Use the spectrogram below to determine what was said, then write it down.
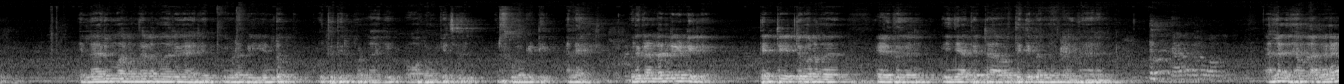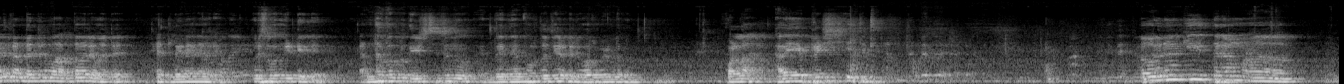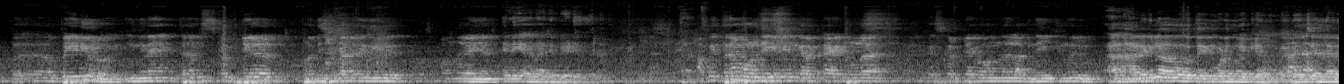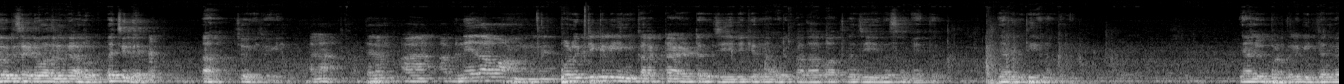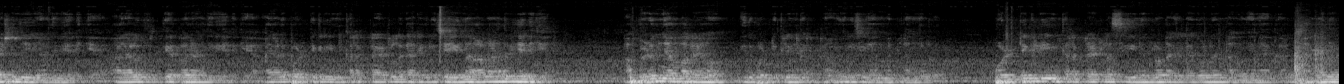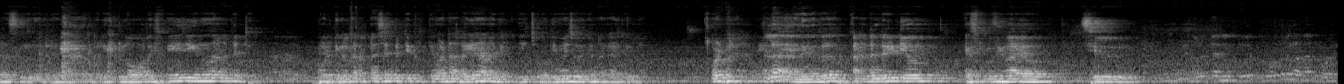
എല്ലാവരും മറന്നിടുന്ന ഒരു കാര്യം ഇവിടെ വീണ്ടും കുത്തിത്തിരിപ്പുണ്ടാക്കി ഓർമ്മിപ്പിച്ചത് ഒരു സുഖം കിട്ടി അല്ലേ? ഒരു കണ്ടന്റ് കിട്ടിയില്ലേ? തെറ്റേറ്റ് പറഞ്ഞ് എഴുതുകാരൻ ഇനി ആ തെറ്റ് ആവർത്തിക്കില്ലെന്ന് എഴുതുകാരൻ. അല്ല അങ്ങനെയാണ് കണ്ടന്റിൽ വാർത്ത വരെ മറ്റേ ഹെഡ്ലൈൻ അങ്ങനെ വരെ. ഒരു സുഖം കിട്ടിയില്ലേ? കണ്ടപ്പോ പ്രതീക്ഷിച്ചിരുന്നു. എന്താ ഞാൻ പുറത്തു കണ്ടില്ല? ഓർമ്മയുള്ളത് കൊള്ളാം. ഐ അപ്രീഷിയേറ്റ് ഇറ്റ് ടോവിനോയ്ക്ക് ഇത്തരം പേടിയുള്ളൂ ഇങ്ങനെ ഇത്തരം സ്ക്രിപ്റ്റുകൾ പ്രതീക്ഷിക്കാത്ത രീതിയിൽ വന്നു കഴിഞ്ഞാൽ? എനിക്ക് അങ്ങനെ ആരും പേടിയൊന്നുമില്ല. അപ്പൊ ഇത്തരം പൊളിറ്റിക്കലി ഇൻകറക്റ്റ് ആയിട്ടുള്ള ആരെങ്കിലും ആ മുഖത്തേക്ക് കൂടെ എല്ലാവരും ഒരു സൈഡ് മാത്രം കാണും. വെച്ചില്ലേ? ആ ചോദിക്കും ചോദിക്കും. അല്ല. പൊളിറ്റിക്കലി ഇൻകറക്റ്റ് ആയിട്ട് ജീവിക്കുന്ന ഒരു കഥാപാത്രം ചെയ്യുന്ന സമയത്ത് ഞാൻ എന്ത് ചെയ്യണം? ഞാനൊരു പടത്തിൽ വില്ലൻ വേഷം ചെയ്യുകയാണെന്ന് വിചാരിക്കുക. അയാൾ വൃത്തിയപ്പനാണെന്ന് വിചാരിക്കുക. അയാൾ പൊളിറ്റിക്കലി ഇൻകറക്റ്റ് ആയിട്ടുള്ള കാര്യങ്ങൾ ചെയ്യുന്ന ആളാണെന്ന് വിചാരിക്കുക. അപ്പോഴും ഞാൻ പറയണോ ഇത് പൊളിറ്റിക്കലി ഇൻകറക്റ്റ് ആണ് ഇത് ചെയ്യാൻ പറ്റില്ല എന്നുള്ളത്. പൊളിറ്റിക്കലി ഇൻകറക്റ്റ് ആയിട്ടുള്ള സീനുകളോ ഡയലോഗുകളോ ഉണ്ടാകുന്നതിനേക്കാൾ അങ്ങനെയുള്ള സീനുകളിൽ ഡയലോഗുകൾ ഗ്ലോറിഫൈ ചെയ്യുന്നതാണ് തെറ്റ്. പൊളിറ്റിക്കൽ കറക്റ്റ്നെസിനെ പറ്റി കൃത്യമായിട്ട് അറിയുകയാണെങ്കിൽ ഈ ചോദ്യമേ ചോദിക്കേണ്ട കാര്യമില്ല. കുഴപ്പമില്ല. അല്ല നിങ്ങൾക്ക് കണ്ടന്റ് കിട്ടിയോ എക്സ്ക്ലൂസീവ് ആയോ?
